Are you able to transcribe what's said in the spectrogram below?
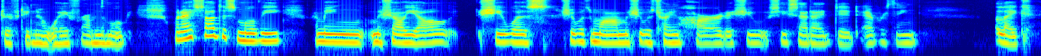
drifting away from the movie. When I saw this movie, I mean, Michelle Yeoh, she was she was a mom. She was trying hard. She she said I did everything like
